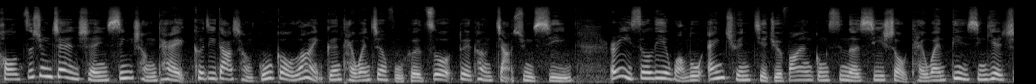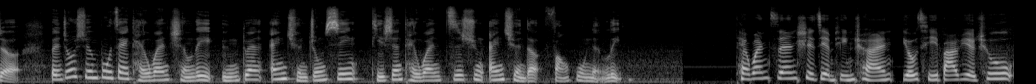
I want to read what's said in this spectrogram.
好，资讯战成新常态，科技大厂 Google Line 跟台湾政府合作对抗假讯息，而以色列网络安全解决方案公司呢，携手台湾电信业者，本周宣布在台湾成立云端安全中心，提升台湾资讯安全的防护能力。台湾自安事件频传，尤其八月初，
